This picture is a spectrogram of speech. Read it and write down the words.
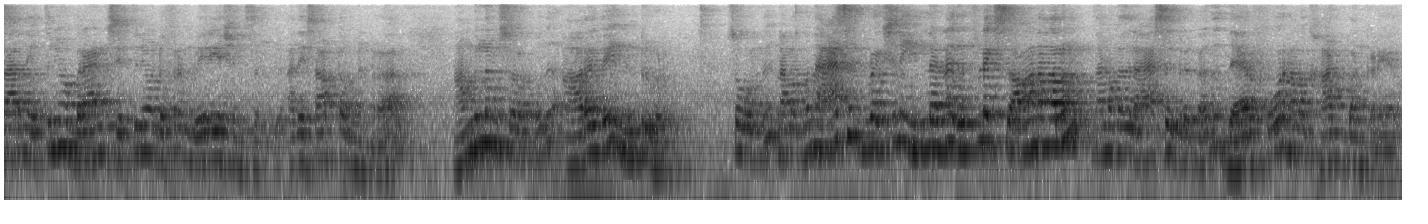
சார்ந்த எத்தனையோ பிராண்ட்ஸ் எத்தனையோ டிஃப்ரெண்ட் வேரியேஷன்ஸ் இருக்குது அதை சாப்பிட்டோம் என்றால் அமிலம் சுரப்பது அறவே நின்றுவிடும். ஸோ வந்து நமக்கு வந்து ஆசிட் ப்ரொடக்ஷனே இல்லைன்னா ரிஃப்ளெக்ஸ் ஆனாலும் நமக்கு அதில் ஆசிட் இருக்காது. தேர் ஃபோர் நமக்கு ஹார்ட் பர்ன் கிடையாது.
